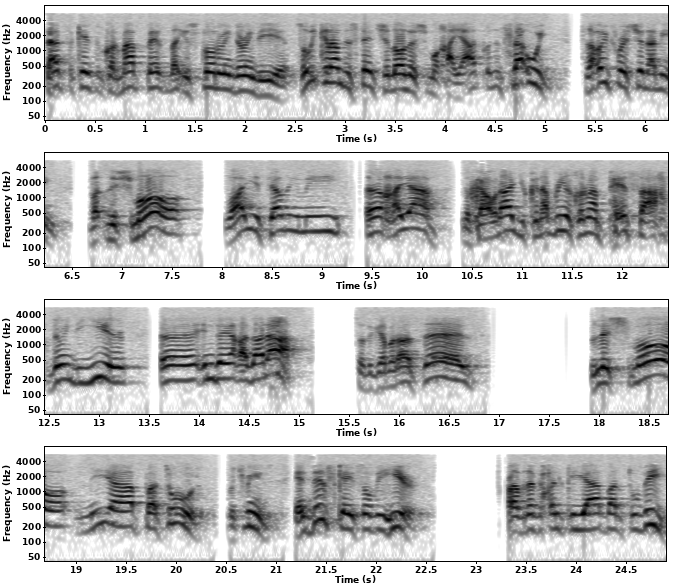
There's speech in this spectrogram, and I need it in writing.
That's the case of Korban Pesach that you're slaughtering during the year. So we can understand Shelo Lishmo Hayav because it's La'ui. It's La'ui for Shilamim. But Lishmo, why are you telling me uh, Hayav? The Chaura, you cannot bring a Korban Pesach during the year uh, in the Hazara. So the Gemara says, lishmo miya patur, which means in this case over here of Rav Chalkiya Bar Tuvi,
